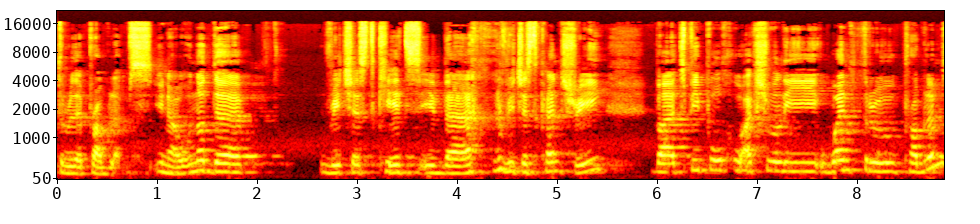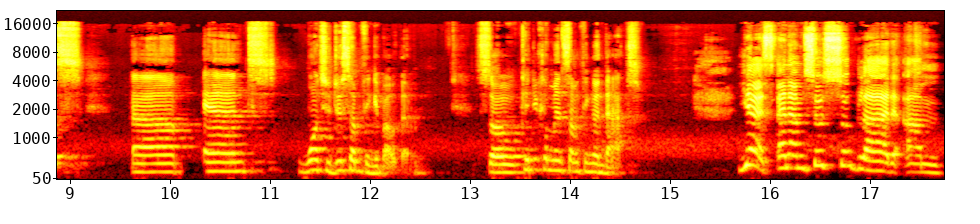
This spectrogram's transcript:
through the problems, you know, not the richest kids in the richest country, but people who actually went through problems uh, and want to do something about them. So, can you comment something on that? Yes, and I'm so so glad, um,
